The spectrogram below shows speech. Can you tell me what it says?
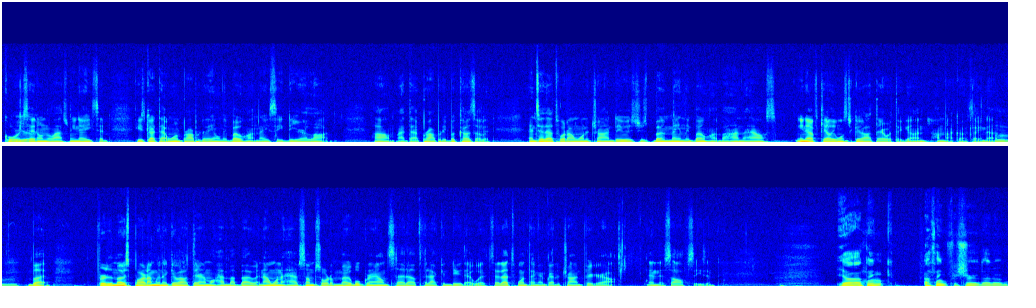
Corey Yeah. said on the last one. You know, he said he's got that one property they only bow hunt and they see deer a lot um, at that property because of it. And so that's what I want to try and do is just bow, mainly bow hunt behind the house. You know, if Kelly wants to go out there with a gun, I'm not going to say no. Mhm. But for the most part, I'm going to go out there and I'm going to have my bow, and I want to have some sort of mobile ground set up that I can do that with. So that's one thing I've got to try and figure out in this off season. Yeah, I think I think for sure that'll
